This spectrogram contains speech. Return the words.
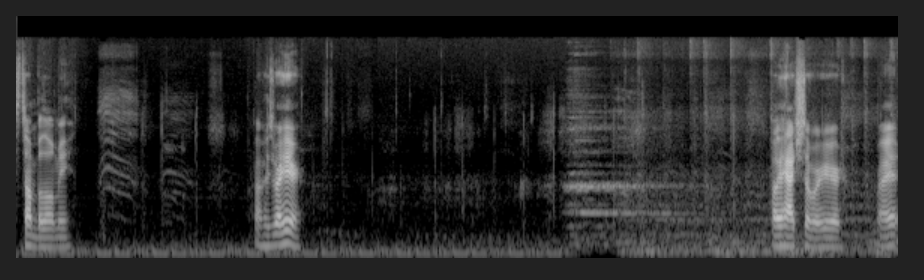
It's down below me. Oh, he's right here. Oh, he hatched over here, right?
